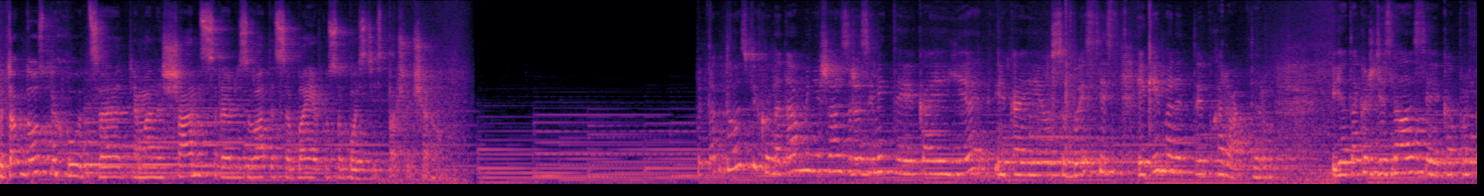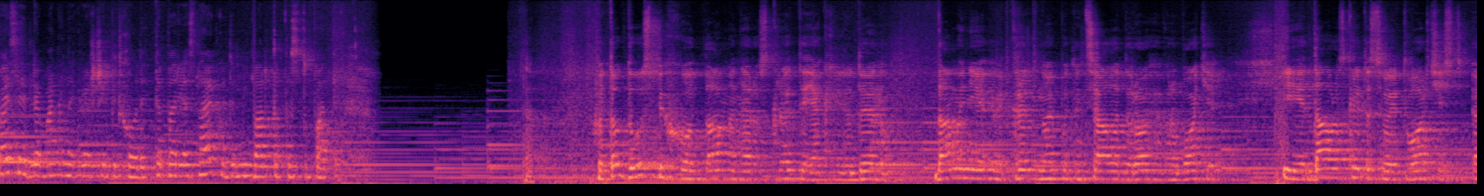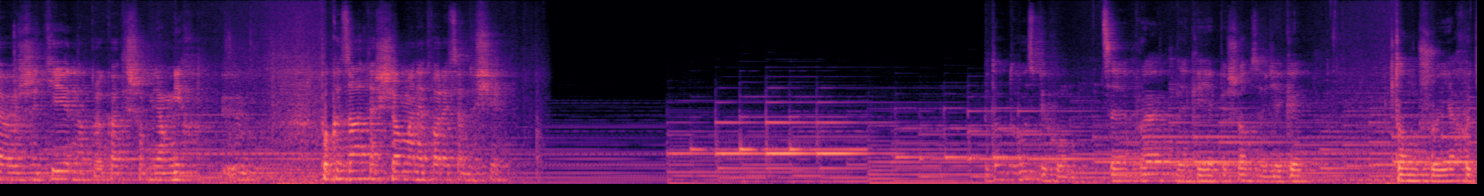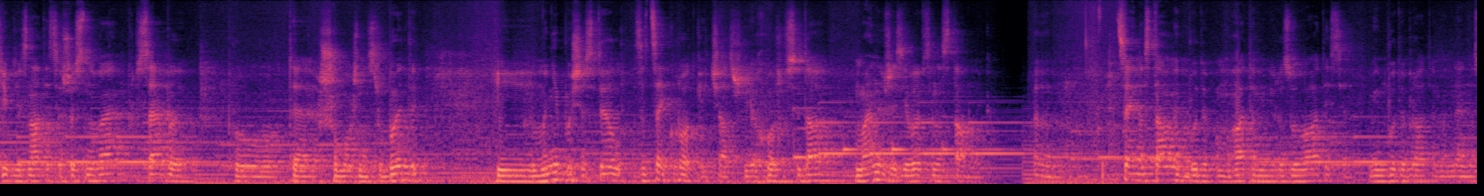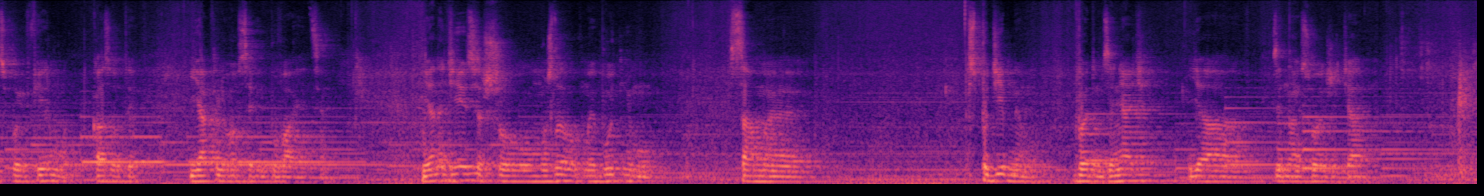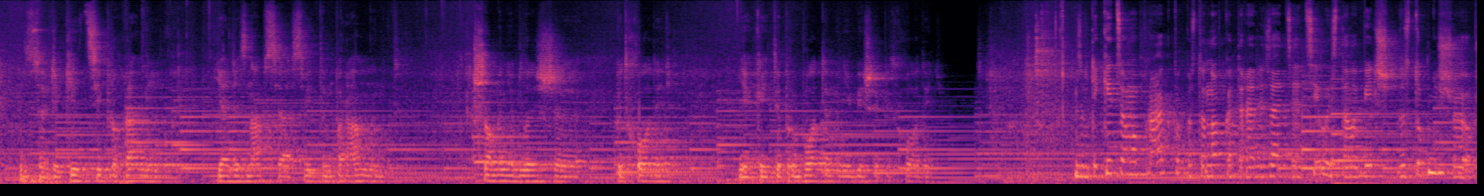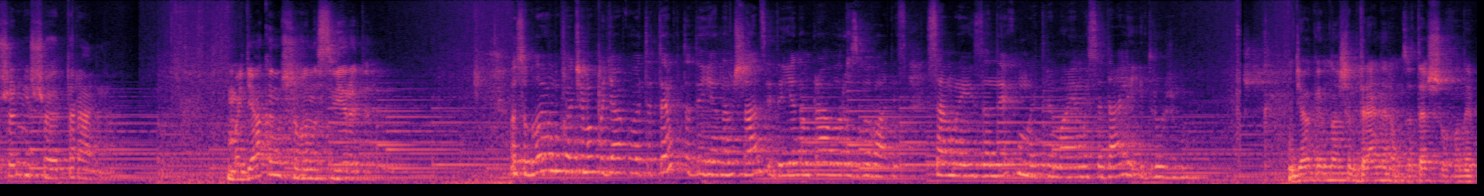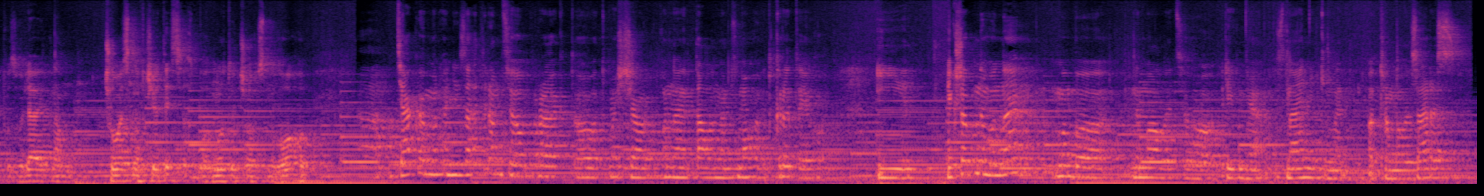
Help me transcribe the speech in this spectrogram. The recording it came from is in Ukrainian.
Квиток до успіху це для мене шанс реалізувати себе як особистість в першу чергу. Так до успіху надав мені шанс зрозуміти, яка я є, яка я є особистість, який в мене тип характеру. Я також дізналася, яка професія для мене найкраще підходить. Тепер я знаю, куди мені варто поступати. Так. Квиток до успіху дав мене розкрити як людину, дав мені відкрити нові потенціали дороги в роботі і дав розкрити свою творчість е, в житті, наприклад, щоб я міг е, показати, що в мене твориться в душі. Квиток до успіху це проект, на який я пішов завдяки тому, що я хотів дізнатися щось нове про себе, про те, що можна зробити. І мені пощастило за цей короткий час, що я ходжу сюди, в мене вже з'явився наставник. Е, Цей наставник буде допомагати мені розвиватися, він буде брати мене на свою фірму, показувати, як в нього все відбувається. Я надіюся, що можливо в майбутньому саме з подібним видом занять я з'єднаю своє життя. Завдяки цій програмі я дізнався свій темперамент, що мені ближче підходить, який тип роботи мені більше підходить. Завдяки цьому проекту постановка та реалізація цілей стала більш доступнішою, обширнішою та реальною. Ми дякуємо, що ви нас вірите. Особливо ми хочемо подякувати тим, хто дає нам шанс і дає нам право розвиватись. Саме із за них ми тримаємося далі і дружимо. Дякуємо нашим тренерам за те, що вони дозволяють нам чогось навчитися, збагнути чогось нового. Дякуємо організаторам цього проекту, тому що вони дали нам змогу відкрити його. І якщо б не вони, ми б не мали цього рівня знань, які ми отримали зараз.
